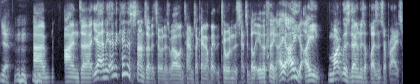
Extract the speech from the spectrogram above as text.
Yeah. mhm. Um, and uh, yeah, and it, and it kind of stands on its own as well in terms of kind of like the tone and the sensibility of the thing. I, I, I mark this down as a pleasant surprise.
